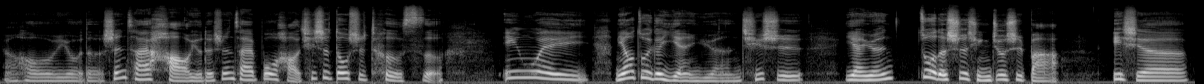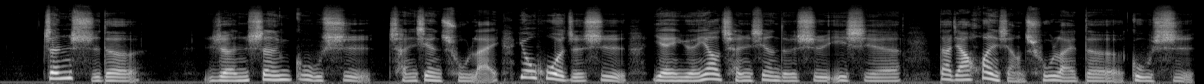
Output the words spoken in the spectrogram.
然后有的身材好，有的身材不好，其实都是特色。因为你要做一个演员，其实演员做的事情就是把一些真实的人生故事呈现出来，又或者是演员要呈现的是一些。大家幻想出来的故事，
